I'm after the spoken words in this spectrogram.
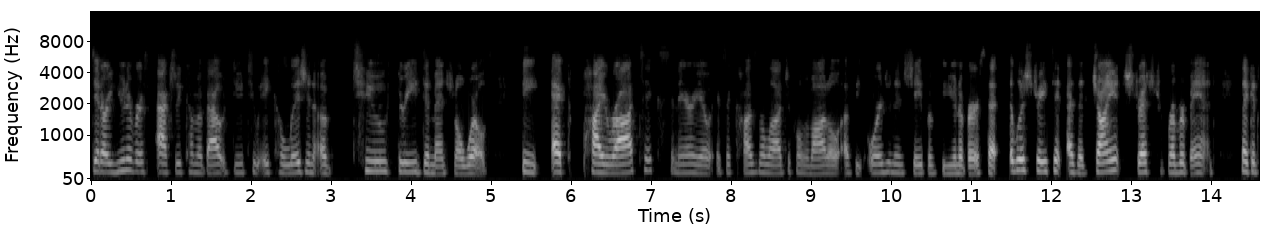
did our universe actually come about due to a collision of two three-dimensional worlds? The ekpyrotic scenario is a cosmological model of the origin and shape of the universe that illustrates it as a giant stretched rubber band that could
